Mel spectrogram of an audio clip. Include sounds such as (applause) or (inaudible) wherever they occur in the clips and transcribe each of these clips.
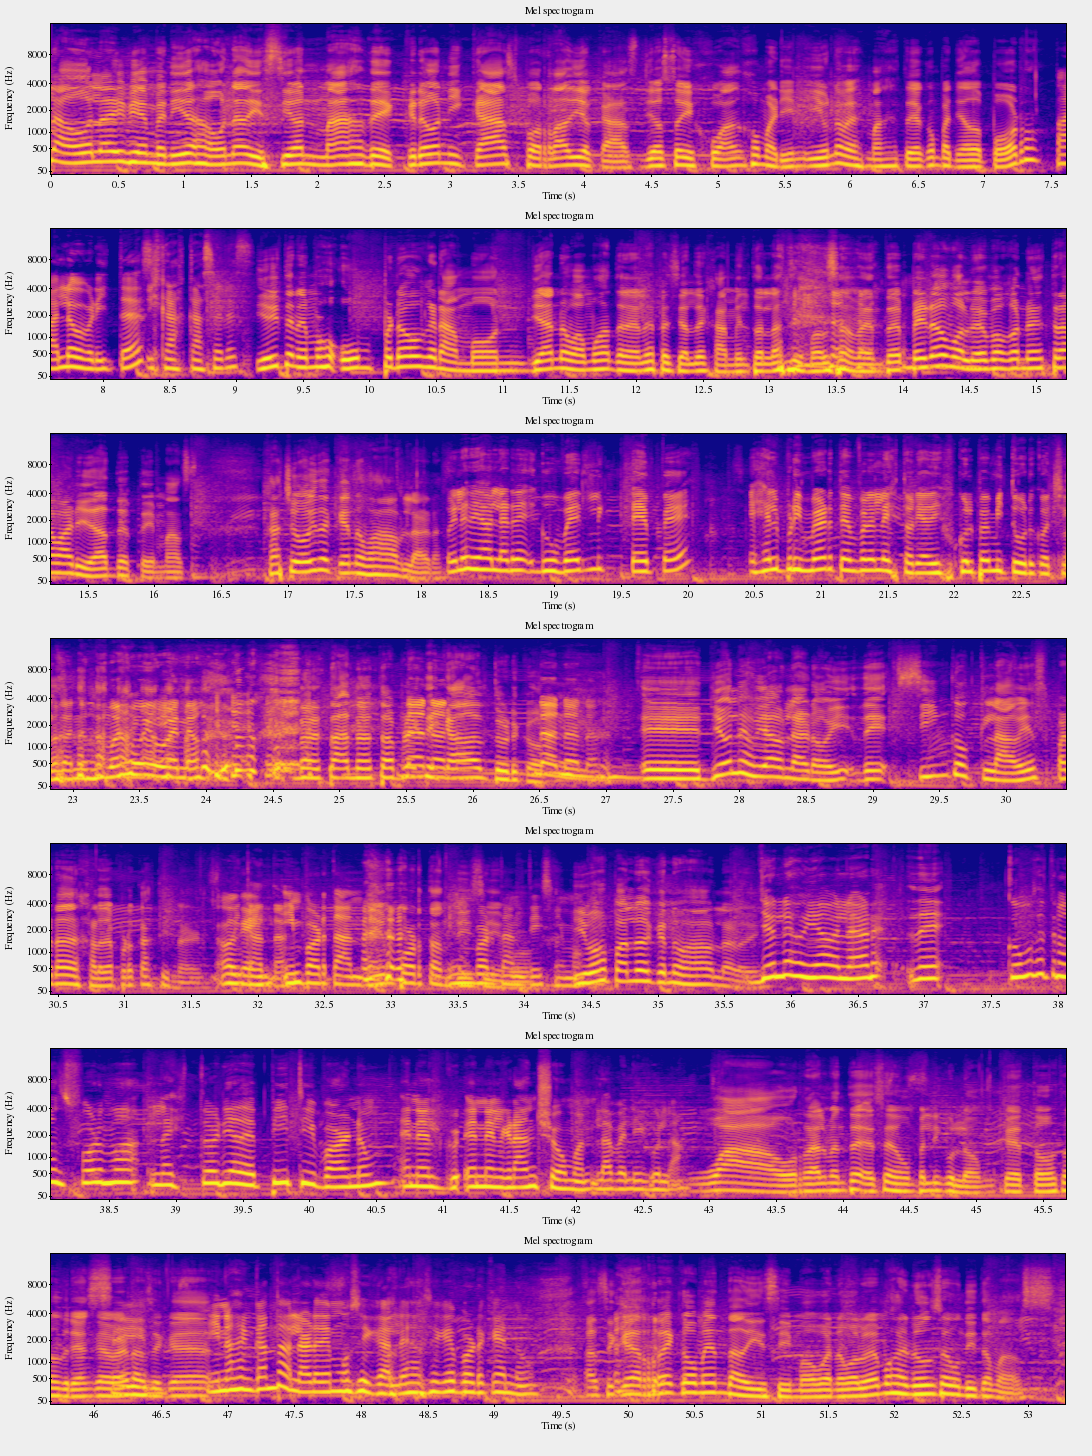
Hola, hola y bienvenidas a una edición más de Crónicas por Radio Cast. Yo soy Juanjo Marín y una vez más estoy acompañado por... Palo Brites. Hijas Cáceres. Y hoy tenemos un programón. Ya no vamos a tener el especial de Hamilton (laughs) lastimosamente, pero volvemos con nuestra variedad de temas. Hacho, ¿hoy de qué nos vas a hablar? Hoy les voy a hablar de Göbekli Tepe. Es el primer templo de la historia. Disculpe mi turco, chicos. No, es muy (laughs) bueno. No está, no está practicado no. el turco. No, no, no. Eh, yo les voy a hablar hoy de cinco claves para dejar de procrastinar. Ok, importante. Importantísimo. Importantísimo. ¿Y vos, Pablo, de qué nos vas a hablar hoy? Yo les voy a hablar de cómo se transforma la historia de P.T. Barnum en el, en el Gran Showman, la película. Wow, realmente ese es un peliculón que todos tendrían que Sí. ver, así que Y nos encanta hablar de musicales, así que ¿por qué no? (laughs) así que recomendadísimo. Bueno, volvemos en un segundito más.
